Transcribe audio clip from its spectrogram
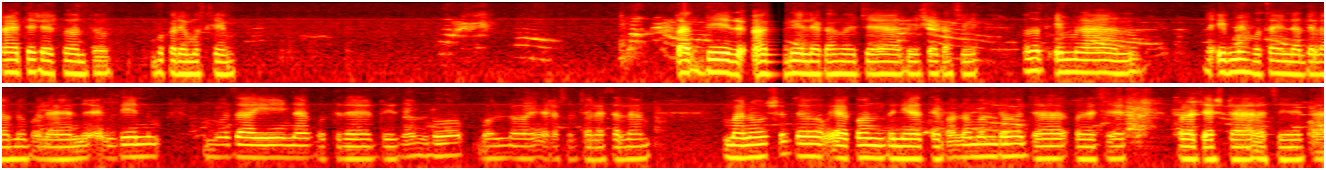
আয়াতে শেষ পর্যন্ত বুখারে, মুসলিম। তাকদির আগে লেখা হয়েছে আদিসের কাছে হজরত ইমরান ইবনে হুসাইন রাদিয়াল্লাহু বলেন, একদিন মুজাইনা গোত্রের দুজন লোক বলল সাল্লাল্লাহু সাল্লাম মানুষ তো এখন দুনিয়াতে ভালো মন্দ যা করেছে, করার চেষ্টা আছে, তা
